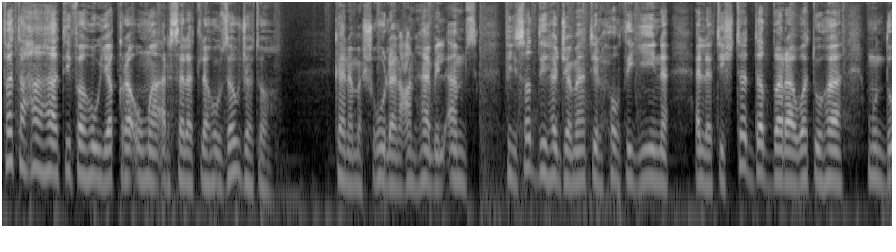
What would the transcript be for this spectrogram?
فتح هاتفه يقرأ ما أرسلت له زوجته. كان مشغولا عنها بالأمس في صد هجمات الحوثيين التي اشتدت ضراوتها منذ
